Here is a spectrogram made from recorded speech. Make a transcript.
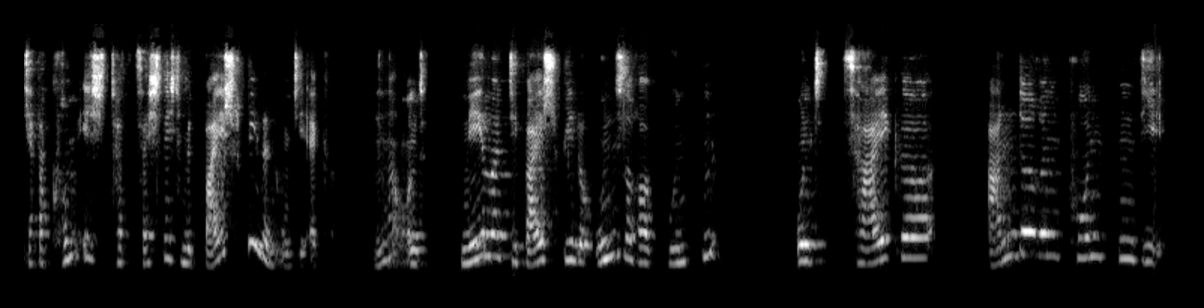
ja, da komme ich tatsächlich mit Beispielen um die Ecke ne? und nehme die Beispiele unserer Kunden und zeige anderen Kunden, die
